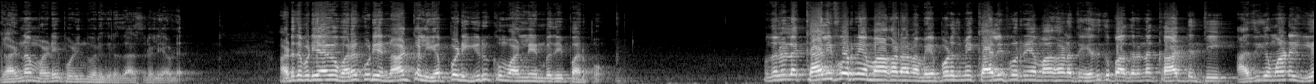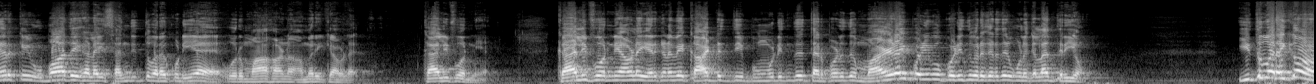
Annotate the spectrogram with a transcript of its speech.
கனமழை பொழிந்து வருகிறது ஆஸ்திரேலியாவில். அடுத்தபடியாக வரக்கூடிய நாட்கள் எப்படி இருக்கும் வானிலை என்பதை பார்ப்போம். முதல்ல கலிஃபோர்னியா மாகாணம் நம்ம எப்பொழுதுமே கலிஃபோர்னியா மாகாணத்தை எதுக்கு பார்க்குறோன்னா காட்டுத்தீ அதிகமான இயற்கை உபாதைகளை சந்தித்து வரக்கூடிய ஒரு மாகாணம் அமெரிக்காவில் கலிஃபோர்னியா கலிஃபோர்னியாவில் ஏற்கனவே காட்டுத்தீ முடிந்து தற்பொழுது மழை பொழிவு பொழிந்து வருகிறது உங்களுக்கெல்லாம் தெரியும். இதுவரைக்கும்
